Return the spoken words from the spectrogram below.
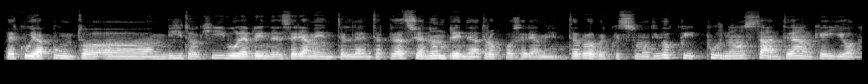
per cui appunto uh, invito chi vuole prendere seriamente l'interpretazione a non prenderla troppo seriamente, proprio per questo motivo qui, pur nonostante anche io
